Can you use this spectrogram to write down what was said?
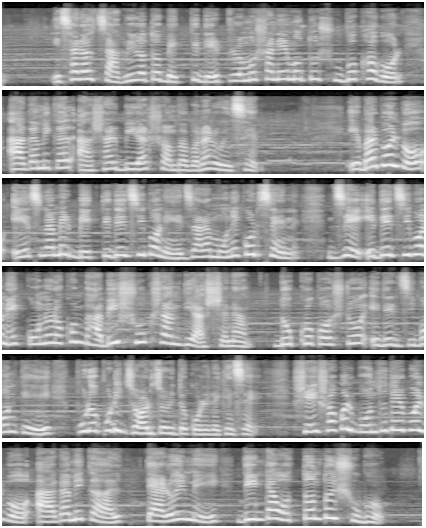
এছাড়াও চাকরিরত ব্যক্তিদের প্রমোশনের মতো শুভ খবর আগামীকাল আসার বিরাট সম্ভাবনা রয়েছে। এবার বলব, এজ নামের ব্যক্তিদের জীবনে যারা মনে করছেন যে এদের জীবনে কোনো রকমভাবেই সুখ শান্তি আসছে না, দুঃখ কষ্ট এদের জীবনকে পুরোপুরি জর্জরিত করে রেখেছে। সেই সকল বন্ধুদের বলব, আগামীকাল তেরোই মে দিনটা অত্যন্তই শুভ।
